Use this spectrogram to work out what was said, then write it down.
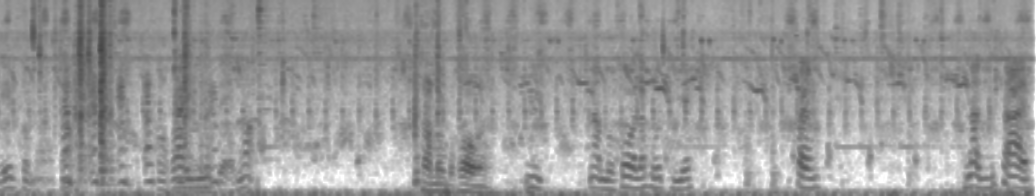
เด็กผมออกออกไว้ยืดแต่เนาะทำมันบ่พอเลยน้ำมันก็แล้วหัวเทียไปน้ำดีไซน์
